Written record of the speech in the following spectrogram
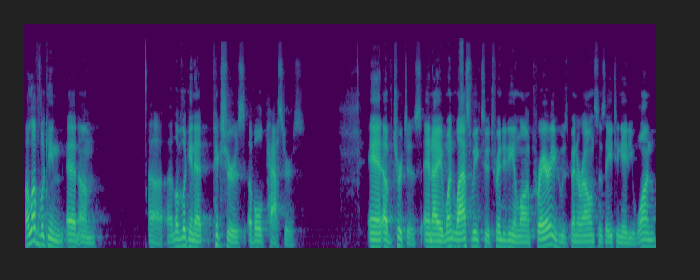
I love looking at um, uh, I love looking at pictures of old pastors and of churches. And I went last week to Trinity in Long Prairie, who's been around since 1881.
